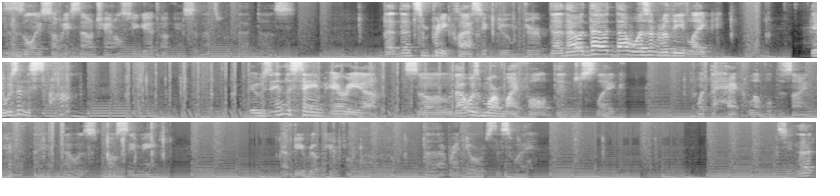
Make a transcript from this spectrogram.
This is only so many sound channels you get. Okay, so that's what that does. That that's some pretty classic Doom derp. That that that, that wasn't really like. It was in the. Huh? it was in the same area, so that was more my fault than just like, what the heck level design kind of thing. That was mostly me. Gotta be real careful. The red door was this way. See that?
